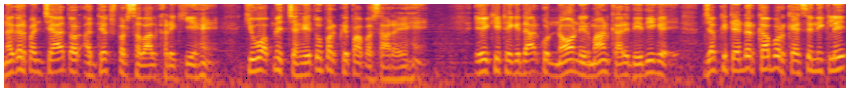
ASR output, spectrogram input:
नगर पंचायत और अध्यक्ष पर सवाल खड़े किए हैं कि वो अपने चहेतों पर कृपा बरसा रहे हैं। एक ही ठेकेदार को नौ निर्माण कार्य दे दिए गए, जबकि टेंडर कब और कैसे निकले,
